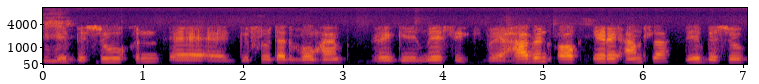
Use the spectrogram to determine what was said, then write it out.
mhm. die besuchen äh, geflüchtete Wohnheim regelmäßig. Wir haben auch Ehrenamtler, die besuchen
